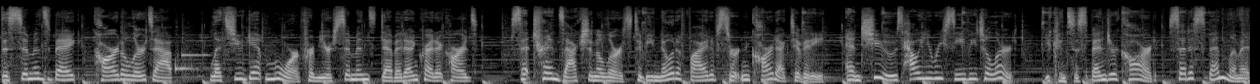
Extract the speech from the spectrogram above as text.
The Simmons Bank Card Alerts app lets you get more from your Simmons debit and credit cards. Set transaction alerts to be notified of certain card activity and choose how you receive each alert. You can suspend your card, set a spend limit,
